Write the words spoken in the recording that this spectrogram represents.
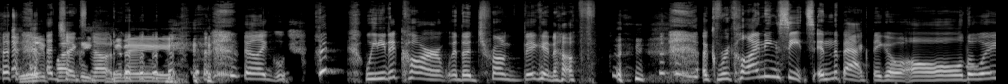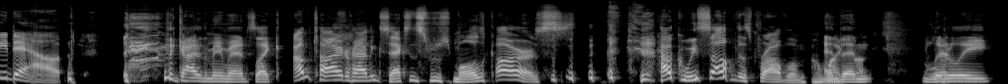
That checks out. They're like, we need a car with a trunk big enough. a reclining seats in the back. They go all the way down. the guy in the main man's like, I'm tired of having sex in s- small cars. How can we solve this problem? Oh and then literally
